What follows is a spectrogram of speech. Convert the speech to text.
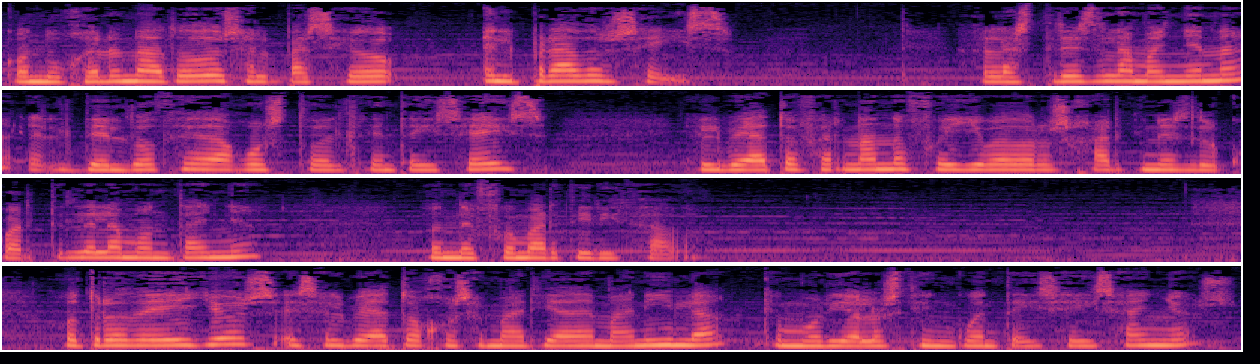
Condujeron a todos al paseo El Prado 6. A las 3 de la mañana del 12 de agosto del 36, el beato Fernando fue llevado a los jardines del cuartel de la montaña, donde fue martirizado. Otro de ellos es el beato José María de Manila, que murió a los 56 años,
